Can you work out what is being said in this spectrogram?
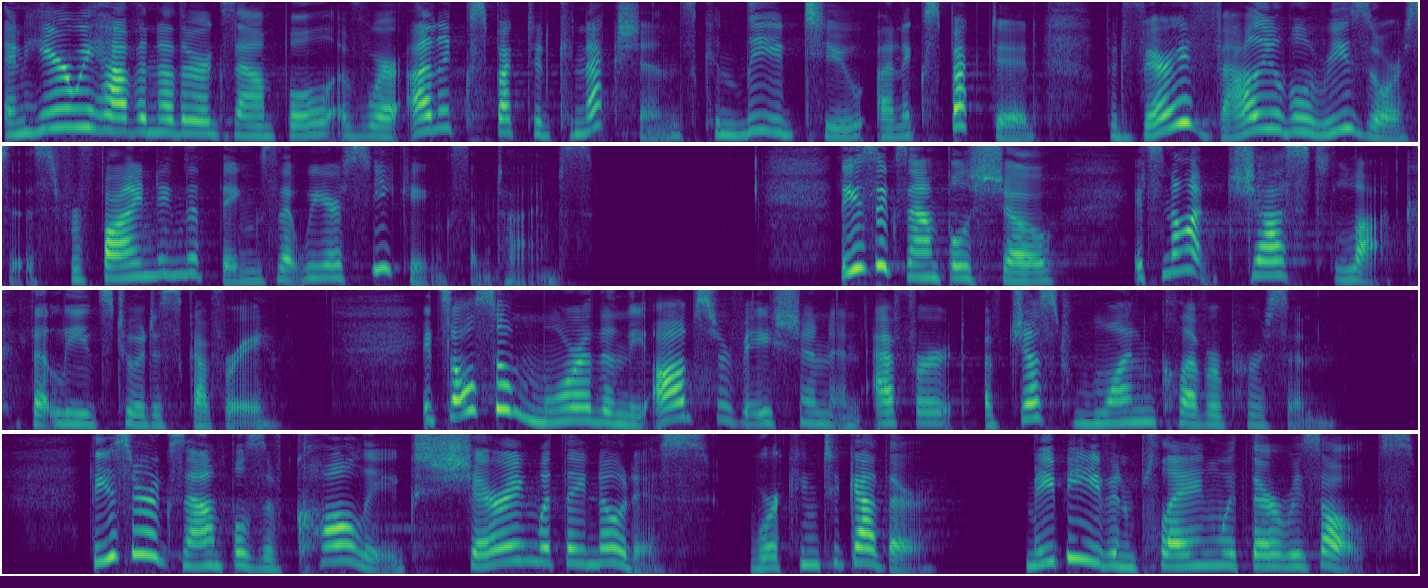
and here we have another example of where unexpected connections can lead to unexpected, but very valuable resources for finding the things that we are seeking sometimes. These examples show it's not just luck that leads to a discovery. It's also more than the observation and effort of just one clever person. These are examples of colleagues sharing what they notice, working together, maybe even playing with their results.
